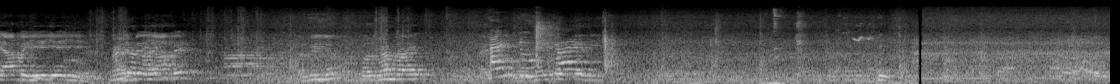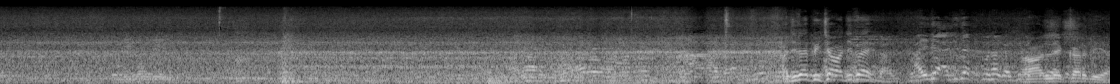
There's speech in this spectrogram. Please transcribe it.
यहाँ पे ये ये ये। अल्फे यहाँ पे। अभी ये ma'am right Thank you. Bye. Ajit भाई पीछे अजीत भाई। हाँ ले कर दिया।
